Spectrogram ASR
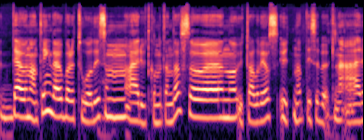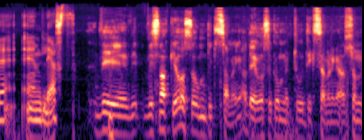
det er jo en annen ting. Det er jo bare to av de som er utkommet ennå. Så eh, nå uttaler vi oss uten at disse bøkene er eh, lest. vi, vi, vi, snakker jo også om diktsamlinger. Det er jo også kommet to diktsamlinger som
